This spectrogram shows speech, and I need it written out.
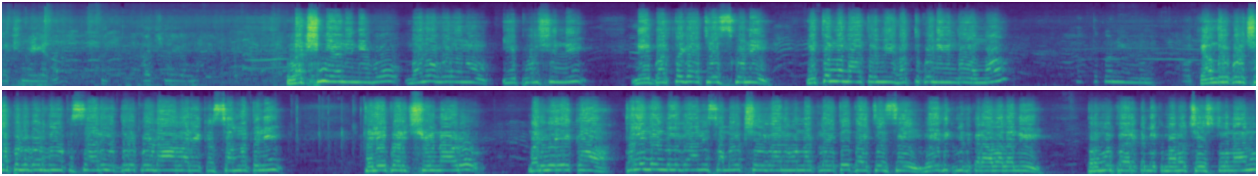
లక్ష్మి కదా? లక్ష్మి కదా లక్ష్మి అని నీవు మనోహరను ఈ పురుషుణ్ణి నీ భర్తగా చేసుకొని ఇతన్ని మాత్రమే హత్తుకొని ఉండు అమ్మా. హత్తుకొని ఉండును ఓకే అందరూ కూడా చెప్పలు కూడా ఒకసారి. ఇద్దరు కూడా వారి యొక్క సమ్మతిని తెలియపరిచి ఉన్నారు మరి వీరి యొక్క తల్లిదండ్రులు కానీ సమక్షలు కానీ ఉన్నట్లయితే దయచేసి వేదిక మీదకి రావాలని ప్రభు పేరిట మీకు మనవి చేస్తున్నాను.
